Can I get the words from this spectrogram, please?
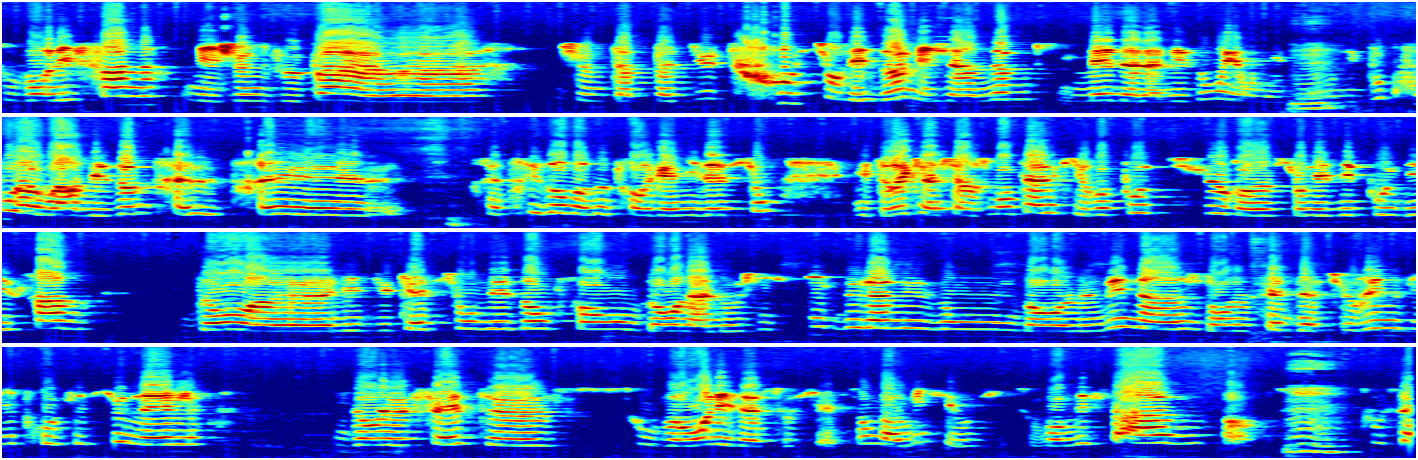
souvent les femmes, mais je ne veux pas, je ne tape pas du tout sur les hommes et j'ai un homme qui m'aide à la maison et on est, Mhm. on est beaucoup à avoir des hommes très, très, très présents dans notre organisation. Mais c'est vrai que la charge mentale qui repose sur, euh, sur les épaules des femmes dans euh, l'éducation des enfants, dans la logistique de la maison, dans le ménage, dans le fait d'assurer une vie professionnelle, dans le fait, euh, souvent, les associations, bah oui, c'est aussi souvent des femmes. Enfin, Mhm. tout ça,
